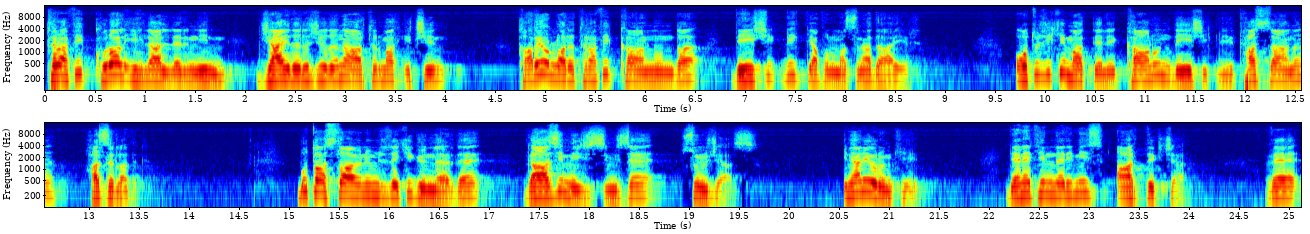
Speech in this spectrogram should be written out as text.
trafik kural ihlallerinin caydırıcılığını artırmak için Karayolları Trafik Kanunu'nda değişiklik yapılmasına dair 32 maddelik kanun değişikliği taslağını hazırladık. Bu taslağı önümüzdeki günlerde Gazi Meclisimize sunacağız. İnanıyorum ki denetimlerimiz arttıkça ve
